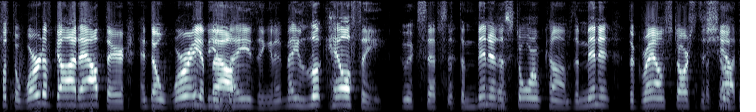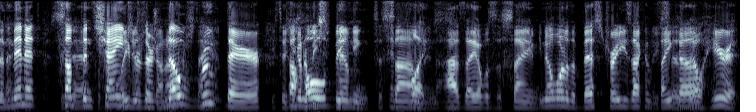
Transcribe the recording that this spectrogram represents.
Put the word of God out there, and don't worry it may about. Be amazing, and it may look healthy. Who accepts it? The minute a storm comes, the minute the ground starts that's to shift, the minute something so changes, the there's no understand. root there he says, to You're hold be them to some. Isaiah was the same. You know, one of the best trees I can think says, of. They'll hear it.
